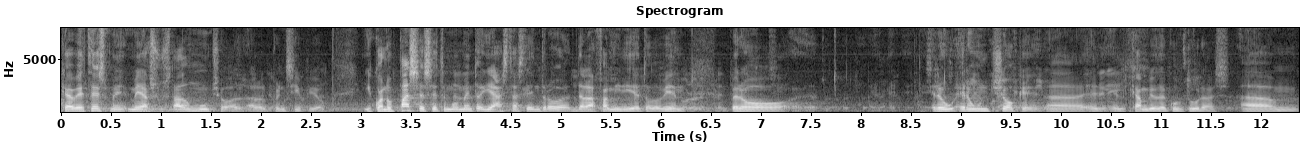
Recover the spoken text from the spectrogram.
que a veces me, me ha asustado mucho al, al principio. Y cuando pasas este momento ya estás dentro de la familia y todo bien. Pero eh, era, era un choque ah, el, el cambio de culturas. Am,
